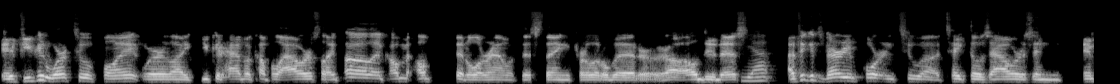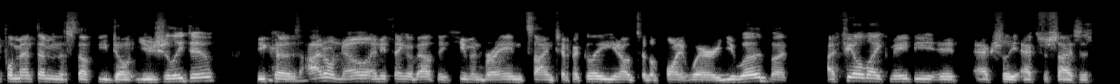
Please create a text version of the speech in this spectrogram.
If you could work to a point where like you could have a couple hours, like oh, like I'll I'll fiddle around with this thing for a little bit, or I'll do this. Yeah. I think it's very important to uh, take those hours and implement them in the stuff you don't usually do because Mhm. I don't know anything about the human brain scientifically, you know, to the point where you would, but I feel like maybe it actually exercises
